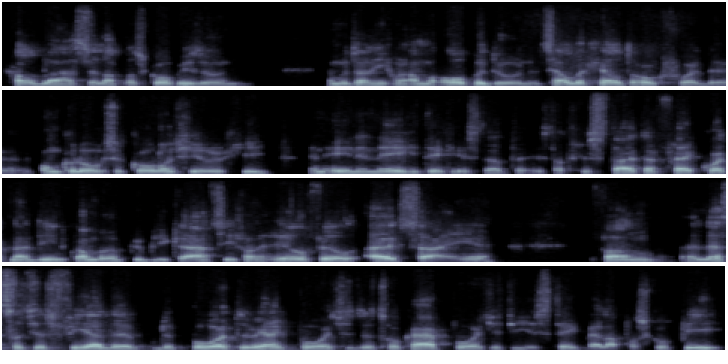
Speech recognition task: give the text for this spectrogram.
galblazen laparoscopisch doen? We moeten dat niet gewoon allemaal open doen. Hetzelfde geldt ook voor de oncologische colonchirurgie. In 1991 is dat, is dat gestart en vrij kort nadien kwam er een publicatie van heel veel uitzaaiingen van letseltjes via de, de poort, de werkpoortjes, de trokaarpoortjes die je steekt bij laparoscopie.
